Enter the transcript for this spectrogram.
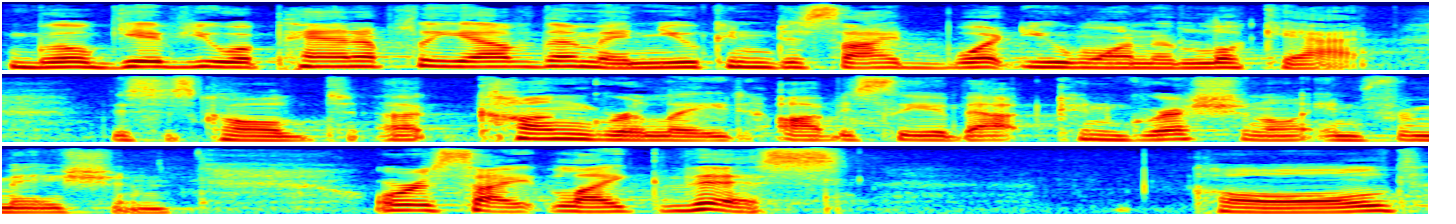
We'll give you a panoply of them and you can decide what you want to look at. This is called uh, Congrelate, obviously about congressional information. Or a site like this called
